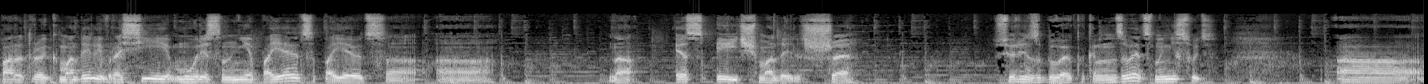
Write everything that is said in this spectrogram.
пара-тройка моделей. В России Моррисон не появится, появится э, на SH модель Ш. Все время забываю, как она называется, но не суть. А,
